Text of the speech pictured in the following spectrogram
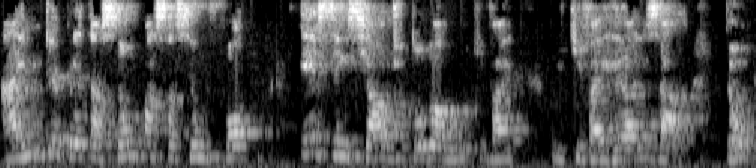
a interpretação passa a ser um foco essencial de todo aluno que vai que vai realizá-la. Então,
